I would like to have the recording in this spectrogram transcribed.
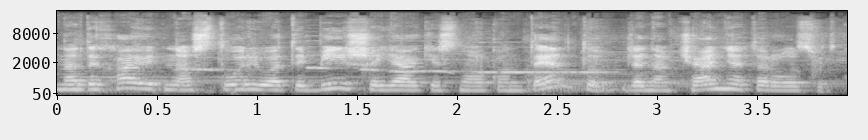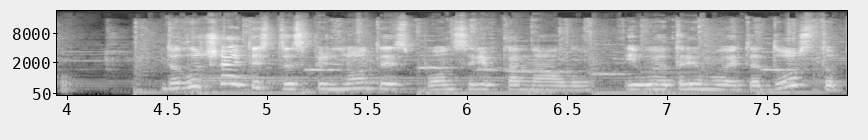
надихають нас створювати більше якісного контенту для навчання та розвитку. Долучайтесь до спільноти спонсорів каналу, і ви отримуєте доступ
